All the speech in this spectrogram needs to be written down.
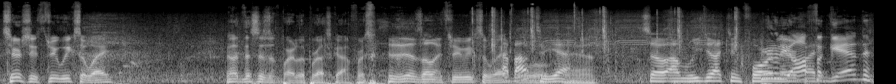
Seriously, three weeks away? No, this isn't part of the press conference. it is only three weeks away. About to, Ooh, yeah. man. so? Um, would you like to inform? You're gonna be off again?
